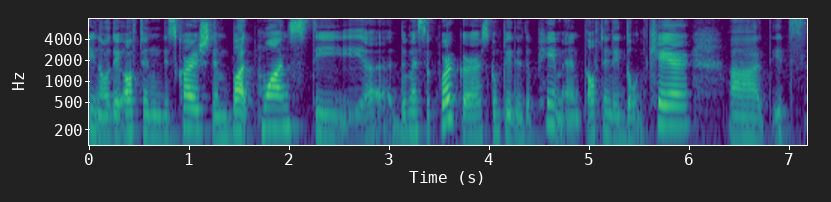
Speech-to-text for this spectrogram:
you know, they often discourage them. But once the uh, domestic worker has completed the payment, often they don't care. Uh, it's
